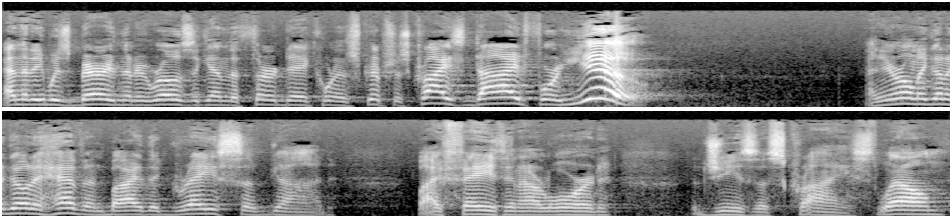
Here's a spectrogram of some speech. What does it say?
and that he was buried and that he rose again the third day according to the scriptures. Christ died for you. And you're only going to go to heaven by the grace of God, by faith in our Lord Jesus Christ. Well,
